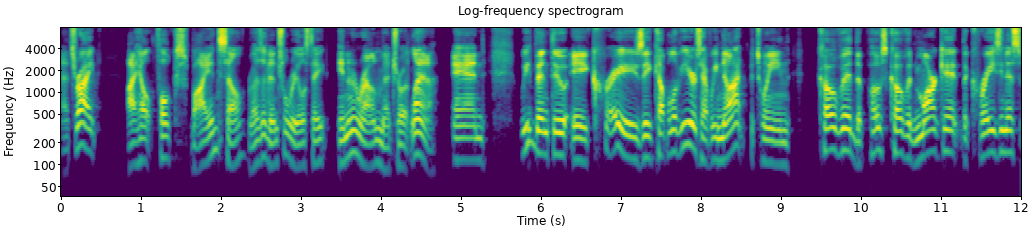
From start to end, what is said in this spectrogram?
That's right. I help folks buy and sell residential real estate in and around metro Atlanta. And we've been through a crazy couple of years, have we not? Between COVID, the post COVID market, the craziness.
